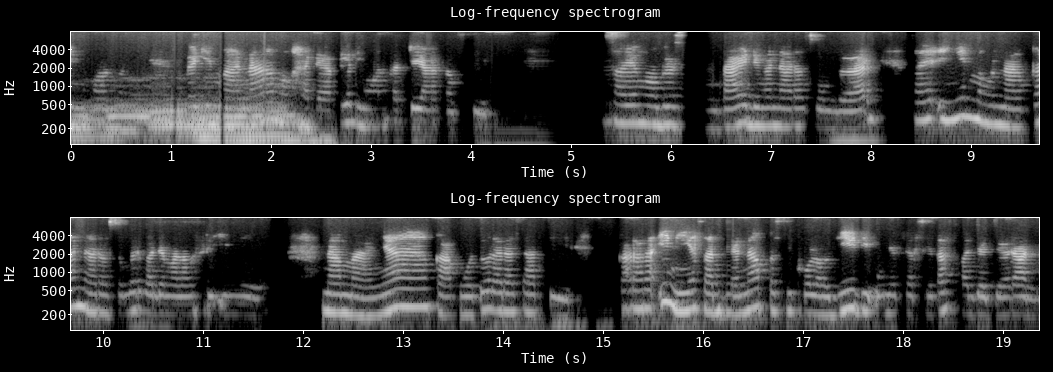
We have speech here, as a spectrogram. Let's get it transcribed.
environment. Bagaimana menghadapi lingkungan kerja yang toksik. Saya ngobrol santai dengan narasumber. Saya ingin mengenalkan narasumber pada malam hari ini. Namanya Kak Putu Rarasati. Kak Rara ini sarjana psikologi di Universitas Pajajaran.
